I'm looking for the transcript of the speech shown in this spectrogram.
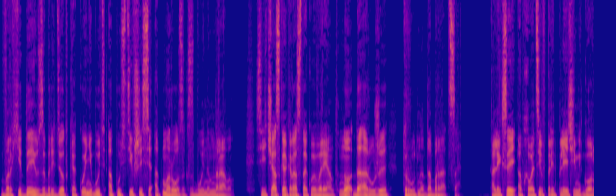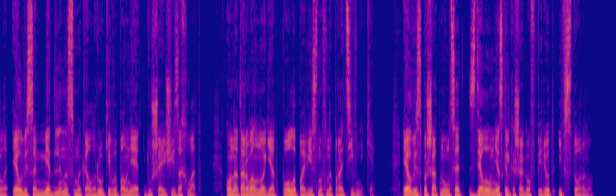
в орхидею забредет какой-нибудь опустившийся отморозок с буйным нравом. Сейчас как раз такой вариант, но до оружия трудно добраться. Алексей, обхватив предплечьями горло Элвиса, медленно смыкал руки, выполняя удушающий захват. Он оторвал ноги от пола, повиснув на противнике. Элвис пошатнулся, сделал несколько шагов вперед и в сторону,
